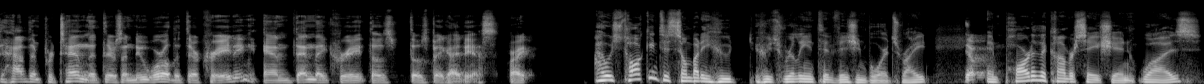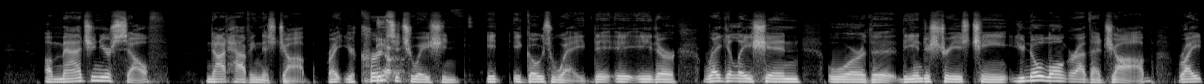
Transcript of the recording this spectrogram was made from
have them pretend that there's a new world that they're creating and then they create those those big ideas right i was talking to somebody who who's really into vision boards right yep. and part of the conversation was imagine yourself not having this job right your current yep. situation it, it goes away the, it, either regulation or the the industry is changed you no longer have that job right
